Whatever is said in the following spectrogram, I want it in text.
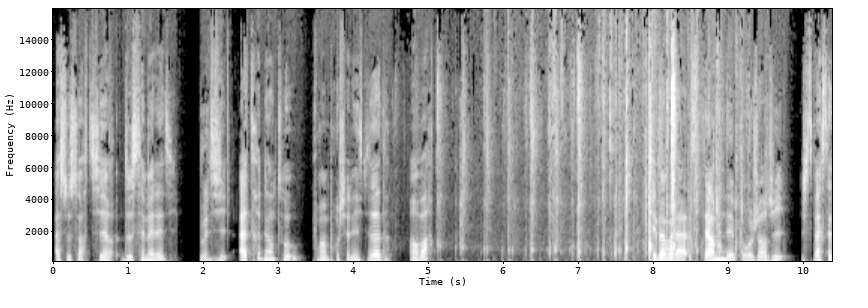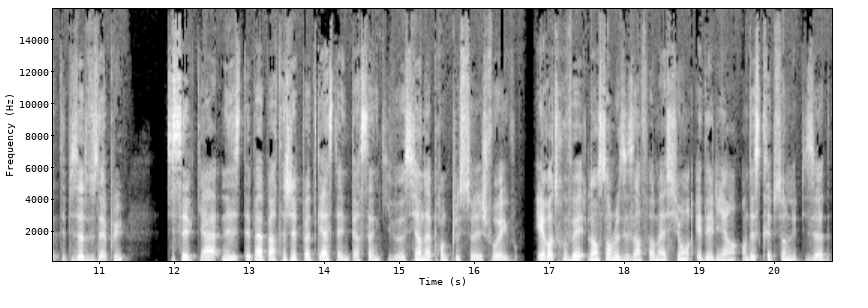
à se sortir de ces maladies. Je vous dis à très bientôt pour un prochain épisode. Au revoir. Et ben voilà, c'est terminé pour aujourd'hui. J'espère que cet épisode vous a plu. Si c'est le cas, n'hésitez pas à partager le podcast à une personne qui veut aussi en apprendre plus sur les chevaux avec vous. Et retrouvez l'ensemble des informations et des liens en description de l'épisode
